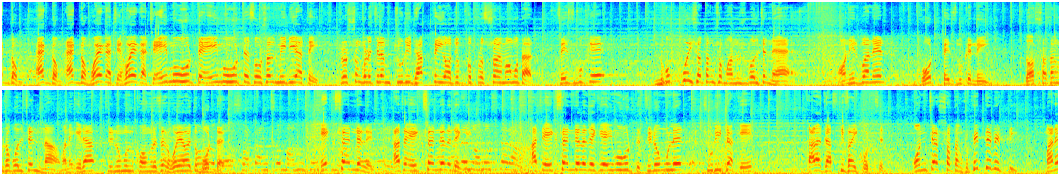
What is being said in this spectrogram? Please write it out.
একদম একদম একদম। হয়ে গেছে হয়ে গেছে। এই মুহূর্তে এই মুহূর্তে সোশ্যাল মিডিয়াতে প্রশ্ন করেছিলাম চুরি ঢাকতেই অযোগ্য প্রশ্রয় মমতার। ফেসবুকে নব্বই শতাংশ মানুষ বলছেন হ্যাঁ অনির্বাণের ভোট ফেসবুকে নেই। দশ শতাংশ বলছেন না। মানে এরা তৃণমূল কংগ্রেসের হয়ে হয়তো ভোট দেয়। শতাংশ এক্স স্যান্ডেলে আচ্ছা এক্স স্যান্ডেলে দেখি। আচ্ছা এক্স স্যান্ডেলে দেখি এই মুহূর্তে তৃণমূলের চুরিটাকে কারা জাস্টিফাই করছেন? পঞ্চাশ শতাংশ ফিফটি ফিফটি মানে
